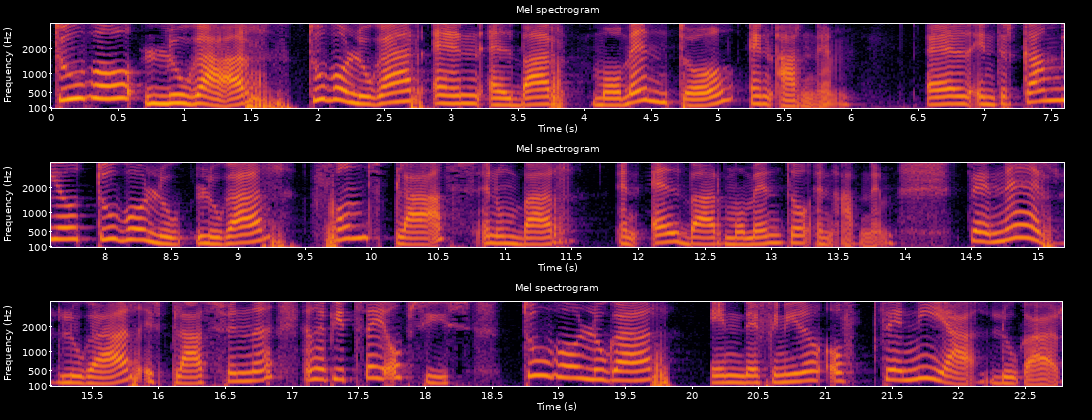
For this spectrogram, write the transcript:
tuvo lugar, tuvo lugar en el bar Momento en Arnhem. El intercambio tuvo lugar, vond plaats in een bar en el bar momento en Arnhem. Tener lugar is plaatsvinden. En dan heb je twee opties. Tuvo lugar indefinido of tenía lugar.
